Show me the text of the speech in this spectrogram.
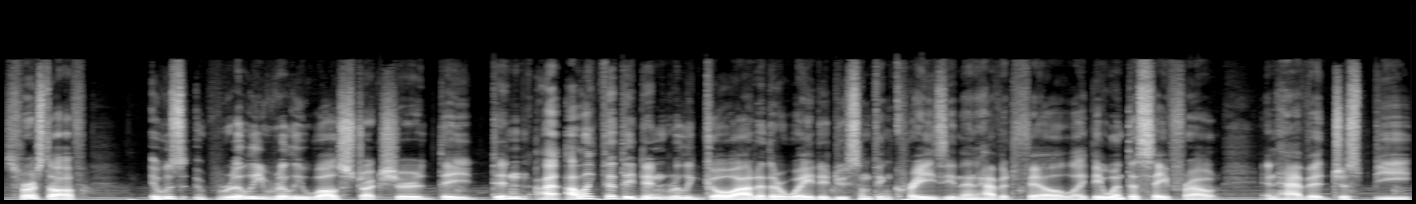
So first off, it was really really well structured. They didn't I, I like that they didn't really go out of their way to do something crazy and then have it fail. Like they went the safe route and have it just be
